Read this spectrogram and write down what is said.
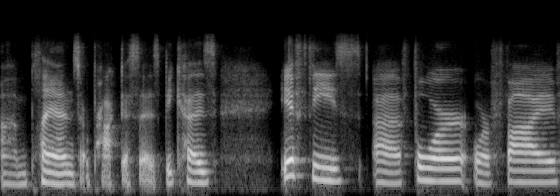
um, plans or practices. Because if these uh, four or five,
